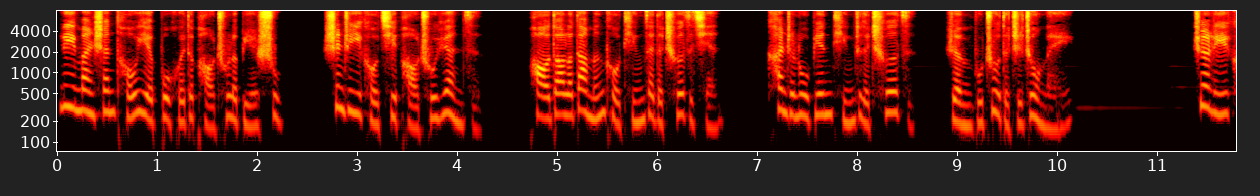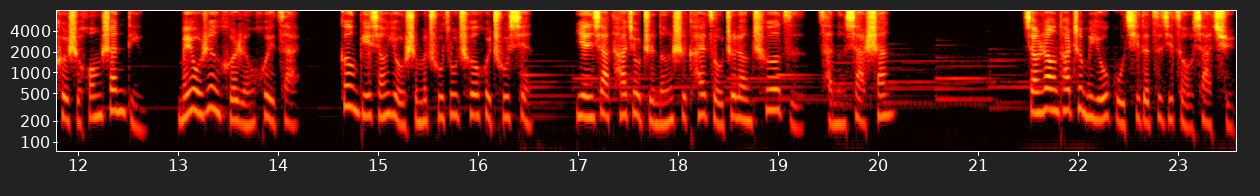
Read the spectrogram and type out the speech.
厉曼山头也不回的跑出了别墅，甚至一口气跑出院子，跑到了大门口停在的车子前。看着路边停着的车子，忍不住的直皱眉。这里可是荒山顶，没有任何人会在，更别想有什么出租车会出现。眼下他就只能是开走这辆车子才能下山。想让他这么有骨气的自己走下去，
